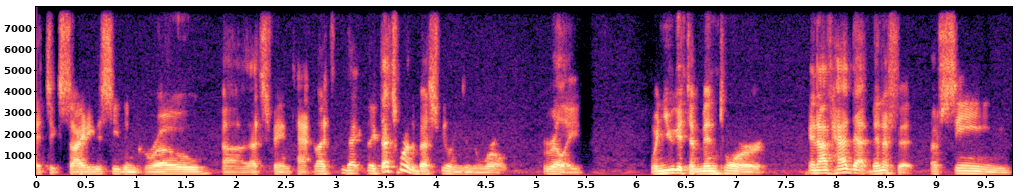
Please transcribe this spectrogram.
It's exciting to see them grow. Uh, that's fantastic. That's that, like, that's one of the best feelings in the world, really. When you get to mentor, and I've had that benefit of seeing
